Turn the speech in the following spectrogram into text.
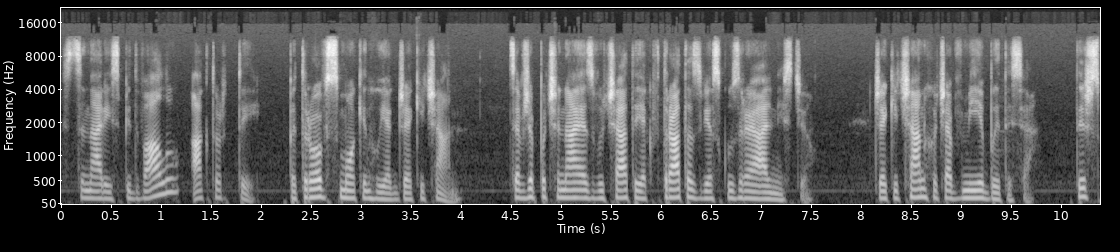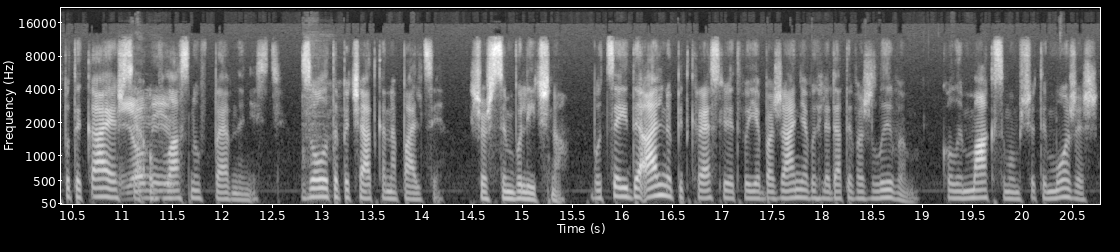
сценарій з підвалу, актор ти. Петро в смокінгу, як Джекі Чан. Це вже починає звучати як втрата зв'язку з реальністю. Джекі Чан хоча б вміє битися. Ти ж спотикаєшся об власну впевненість. Золота печатка на пальці, що ж символічно. Бо це ідеально підкреслює твоє бажання виглядати важливим, коли максимум, що ти можеш,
